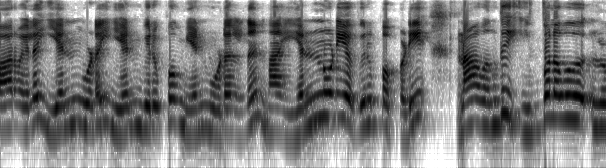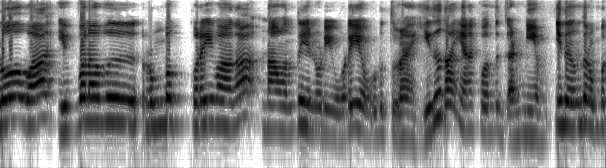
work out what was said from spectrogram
பார்வையில என் உடை என் விருப்பம் என் உடல்னு நான் என்னுடைய விருப்பப்படி நான் வந்து இவ்வளவு லோவா இவ்வளவு ரொம்ப குறைவாதான் நான் வந்து என்னுடைய உடையை உடுத்துவேன். இதுதான் எனக்கு வந்து கண்ணியம். இது வந்து ரொம்ப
